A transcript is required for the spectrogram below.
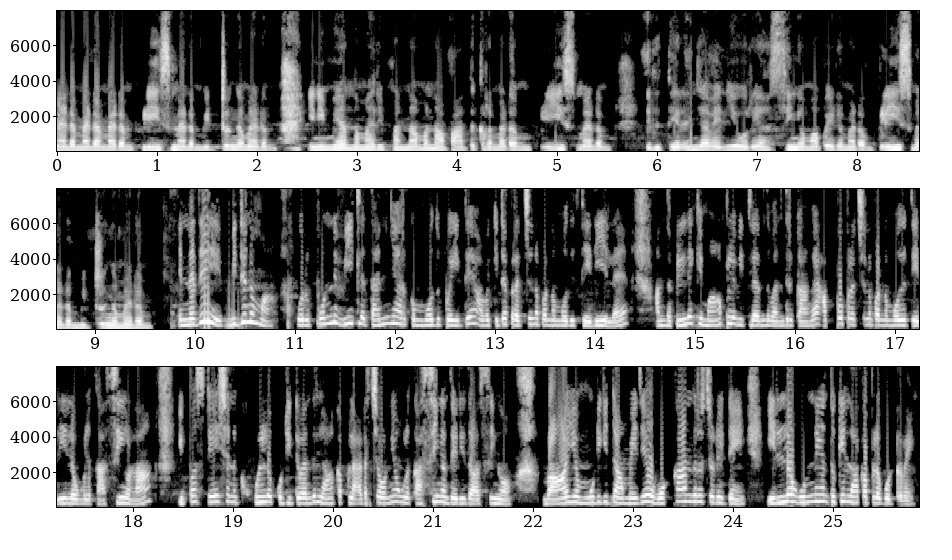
Madam madam madam please madam விட்டுருங்க மேடம். இனிமே அந்த மாதிரி பண்ணாம நான் பாத்துக்கிறேன் மேடம். ப்ளீஸ் மேடம் இது தெரிஞ்சா வெளியே ஒரே அசிங்கமா போயிடும் மேடம். ப்ளீஸ் மேடம் விட்டுருங்க மேடம். என்னது விடணுமா ஒரு பொண்ணு வீட்ல தனியா இருக்கும் போது போயிட்டு அவகிட்ட பிரச்சனை பண்ணும்போது தெரியல. அந்த பிள்ளைக்கு மாப்பிள்ளை வீட்ல இருந்து வந்திருக்காங்க. அப்ப பிரச்சனை பண்ணும்போது தெரியல உங்களுக்கு அசிங்கம்லாம். இப்ப ஸ்டேஷனுக்கு உள்ள கூட்டிட்டு வந்து லாக்கப்ல அடைச்ச உடனே உங்களுக்கு அசிங்கம் தெரியுது? அசிங்கம். வாயை மூடிக்கிட்டு அமைதியா உட்காந்துரு சொல்லிட்டேன். இல்ல உன்னையும் தூக்கி லாக்கப்ல போட்டுருவேன்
